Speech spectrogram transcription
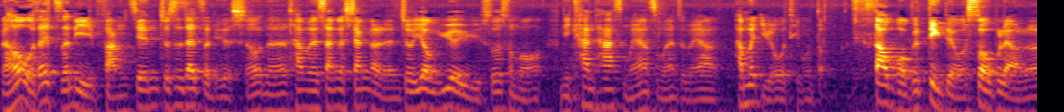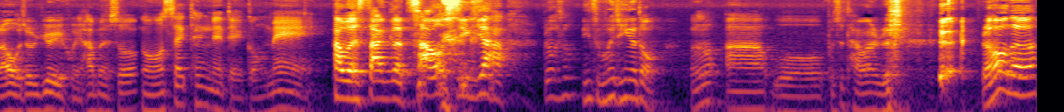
然后我在整理房间，就是在整理的时候呢，他们三个香港人就用粤语说什么：“你看他怎么样，怎么样，怎么样。”他们以为我听不懂。到某个定点，我受不了了，然后我就粤语回他们说：“我識聽你哋讲咩？他们三个超惊讶，然后说你怎么会听得懂？我说啊，我不是台湾人。然后呢，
